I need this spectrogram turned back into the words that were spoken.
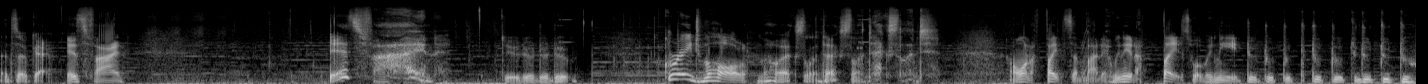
That's okay. It's fine. It's fine. Do do do do. Great ball. Oh, excellent, excellent, excellent. I want to fight somebody. We need a fight. It's what we need. Do, do, do, do, do, do, do, do, do.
